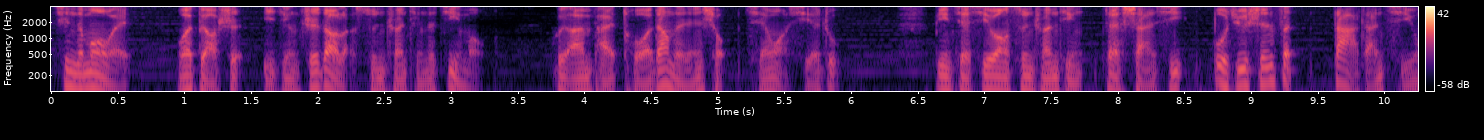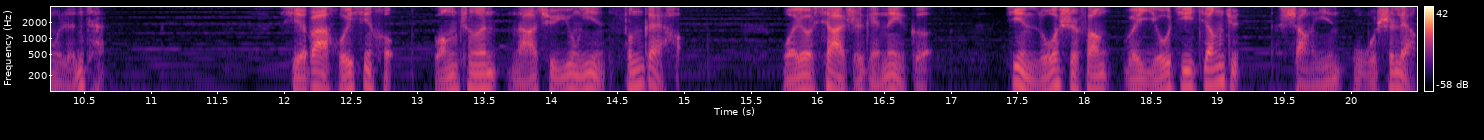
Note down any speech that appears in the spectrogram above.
信的末尾，我表示已经知道了孙传庭的计谋，会安排妥当的人手前往协助，并且希望孙传庭在陕西不拘身份，大胆启用人才。写罢回信后，王承恩拿去用印封盖好，我又下旨给内阁，晋罗世芳为游击将军，赏银五十两；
